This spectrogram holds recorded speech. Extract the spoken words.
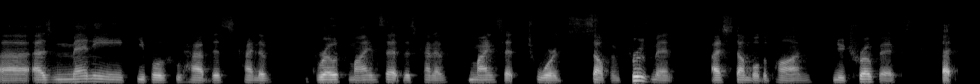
uh, as many people who have this kind of growth mindset, this kind of mindset towards self improvement, I stumbled upon nootropics. At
